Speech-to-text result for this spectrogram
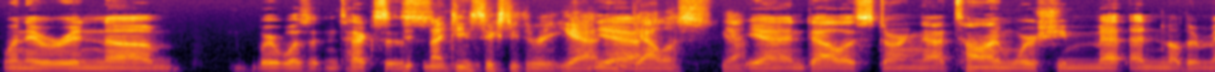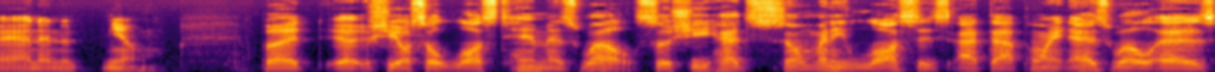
when they were in, um, where was it? In Texas. 1963, yeah, Yeah. in Dallas, yeah. yeah, in Dallas during that time where she met another man and, you know, but uh, she also lost him as well. So she had so many losses at that point, as well as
